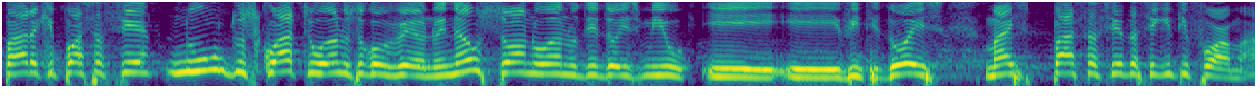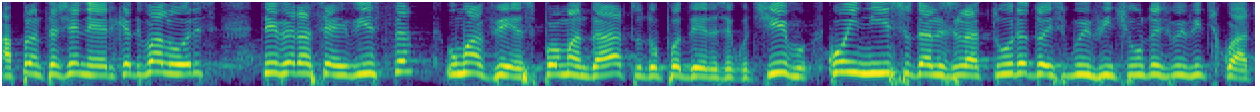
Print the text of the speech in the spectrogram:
para que possa ser num dos quatro anos do governo, e não só no ano de 2022, mas passa a ser da seguinte forma: a planta genérica de valores deverá ser vista uma vez por mandato do Poder Executivo, com início da legislatura 2021-2024.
